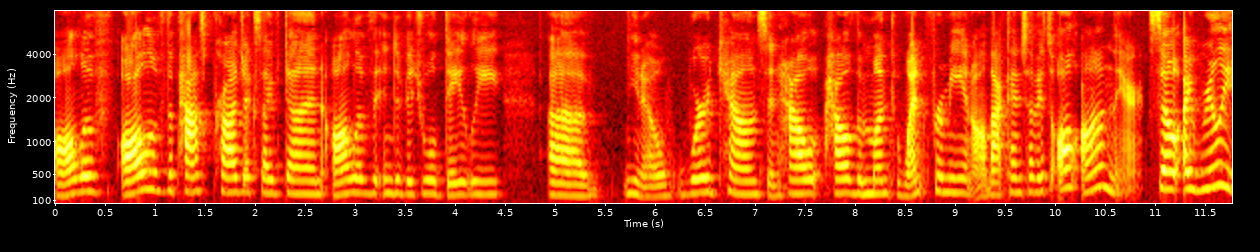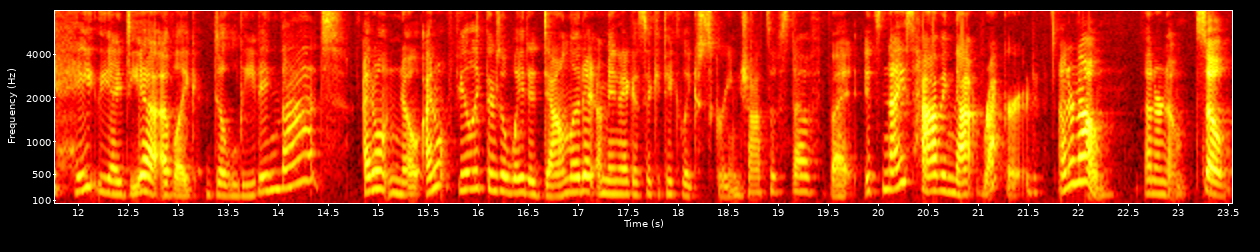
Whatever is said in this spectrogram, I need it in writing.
all of all of the past projects I've done, all of the individual daily uh, you know, word counts and how how the month went for me and all that kind of stuff. It's all on there. So I really hate the idea of like deleting that. I don't know. I don't feel like there's a way to download it. I mean, I guess I could take like screenshots of stuff, but it's nice having that record. I don't know. I don't know. So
